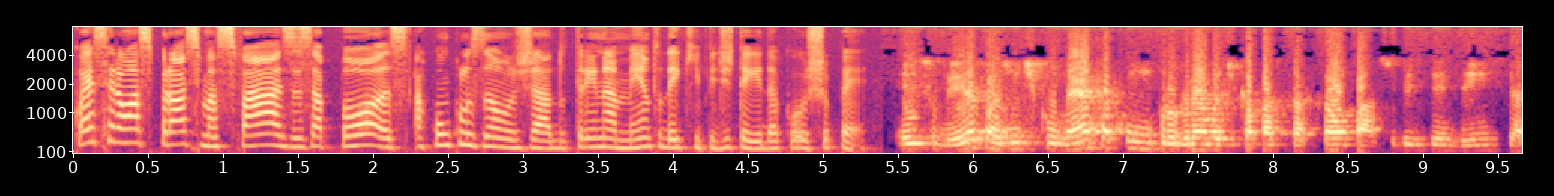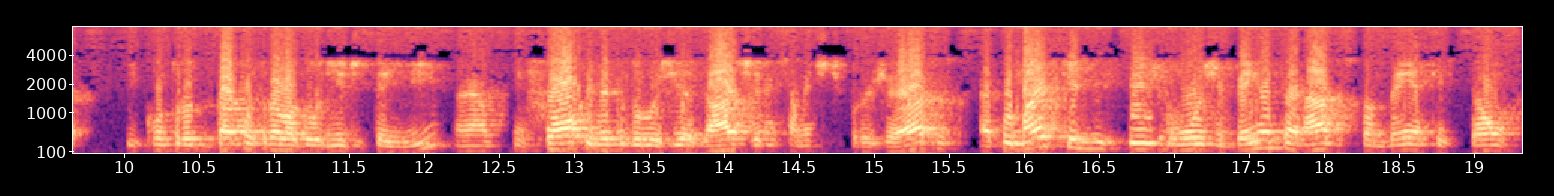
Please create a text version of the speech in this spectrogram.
Quais serão as próximas fases após a conclusão já do treinamento da equipe de TI da Cochupé? É isso mesmo, a gente começa com um programa de capacitação para a superintendência e da Controladoria de TI, né, com foco em metodologias ágeis, gerenciamento de projetos. É, por mais que eles estejam hoje bem antenados também à questão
